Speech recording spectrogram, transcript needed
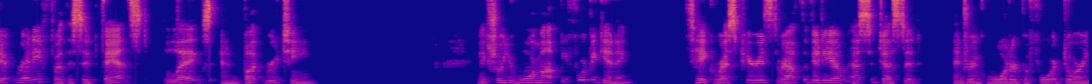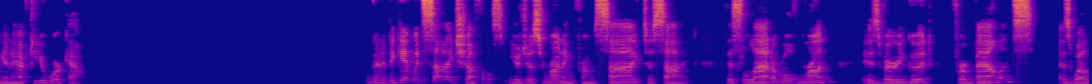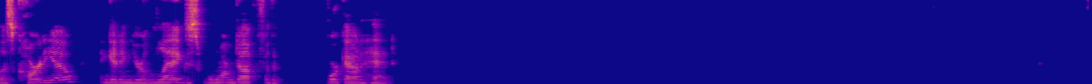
Get ready for this advanced legs and butt routine. Make sure you warm up before beginning. Take rest periods throughout the video as suggested and drink water before, during, and after your workout. We're going to begin with side shuffles. You're just running from side to side. This lateral run is very good for balance as well as cardio and getting your legs warmed up for the workout ahead.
